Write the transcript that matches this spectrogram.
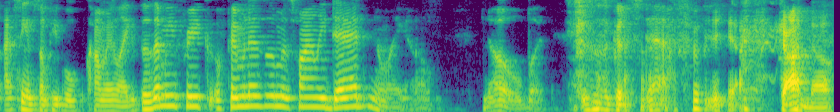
I've seen some people commenting like, does that mean free feminism is finally dead? And I'm like, I don't know, but this is a good step. yeah. God no.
